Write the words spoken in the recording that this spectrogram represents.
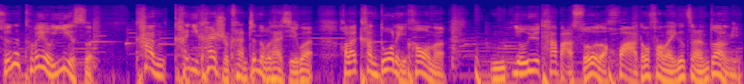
觉得特别有意思。看看一开始看真的不太习惯，后来看多了以后呢，由于他把所有的话都放在一个自然段里，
